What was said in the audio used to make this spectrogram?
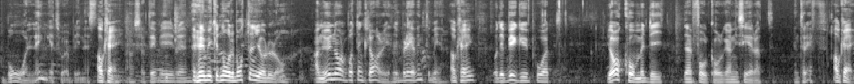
Borlänge tror jag blir nästa. Okej. Ja, så att det blir, eh, Hur mycket Norrbotten gör du då? ja, nu är Norrbotten klar, det blev inte mer. Okej. Och det bygger ju på att jag kommer dit där folk har organiserat en träff. Okej,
